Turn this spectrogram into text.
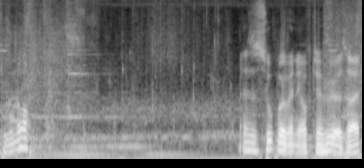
Du noch? Es ist super, wenn ihr auf der Höhe seid.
